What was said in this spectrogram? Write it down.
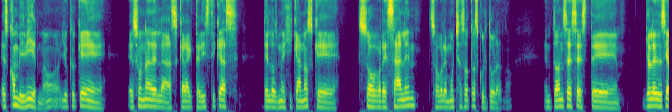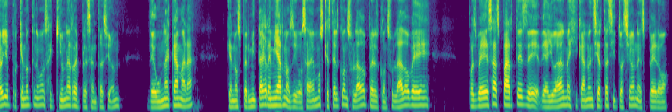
es convivir, ¿no? Yo creo que es una de las características de los mexicanos que sobresalen sobre muchas otras culturas, ¿no? Entonces, este, yo les decía, oye, ¿por qué no tenemos aquí una representación de una cámara que nos permita gremiarnos. Digo, sabemos que está el consulado, pero el consulado ve, pues ve esas partes de, ayudar al mexicano en ciertas situaciones, pero,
